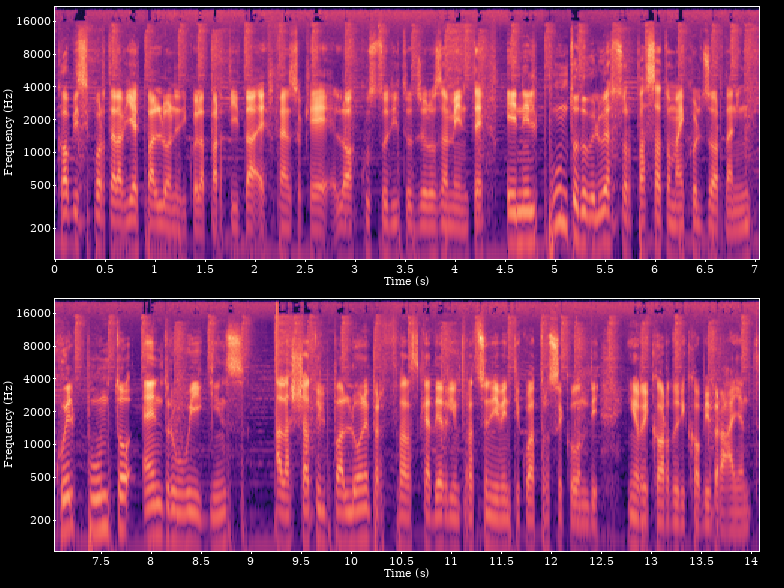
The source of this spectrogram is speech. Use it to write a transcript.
Kobe si porterà via il pallone di quella partita e penso che lo ha custodito gelosamente. E nel punto dove lui ha sorpassato Michael Jordan, in quel punto Andrew Wiggins ha lasciato il pallone per far scadere l'infrazione di 24 secondi in ricordo di Kobe Bryant.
